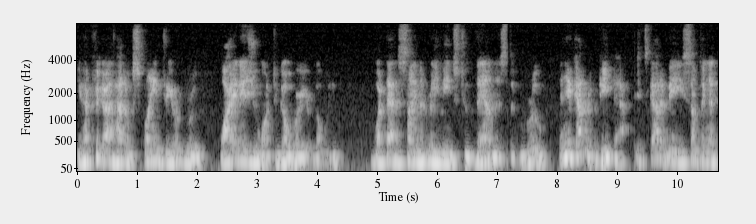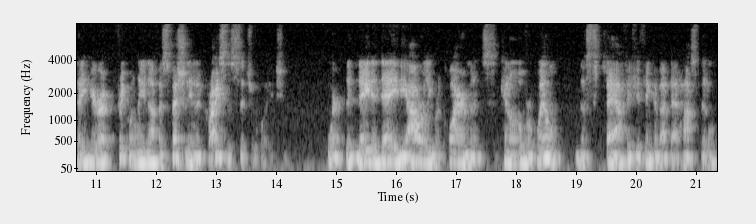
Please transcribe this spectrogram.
You have to figure out how to explain to your group why it is you want to go where you're going, what that assignment really means to them as the group. And you've got to repeat that. It's got to be something that they hear frequently enough, especially in a crisis situation where the day to day, the hourly requirements can overwhelm the staff if you think about that hospital.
